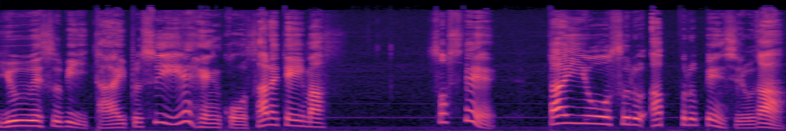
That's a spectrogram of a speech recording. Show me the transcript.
USB Type-C へ変更されています。そして対応する Apple Pencil が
